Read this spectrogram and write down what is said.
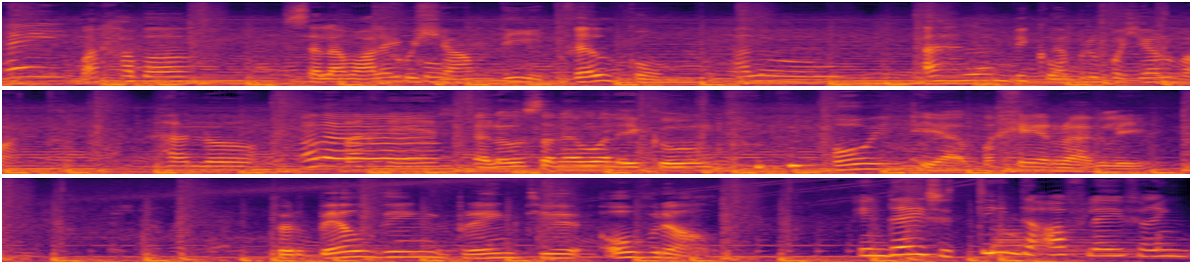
Hey. Marhaba. Salam alaikum. Welkom. Hallo. Ahlan bikum. Nabrufa jalwat. Hallo. Hallo. Hallo, salam alaikum. Hoi. Ja, Bagheer Ragli. Verbeelding brengt je overal. In deze tiende aflevering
